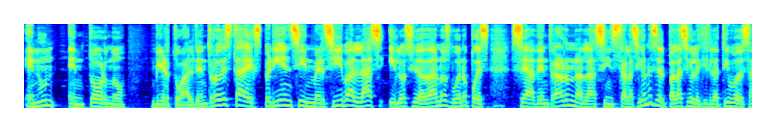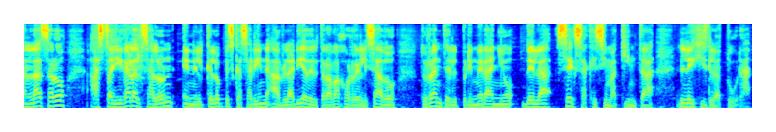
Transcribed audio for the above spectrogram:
en un entorno virtual. Dentro de esta experiencia inmersiva, las y los ciudadanos, bueno, pues se adentraron a las instalaciones del Palacio Legislativo de San Lázaro hasta llegar al salón en el que López Casarín hablaría del trabajo realizado durante el primer año de la 65 quinta legislatura.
